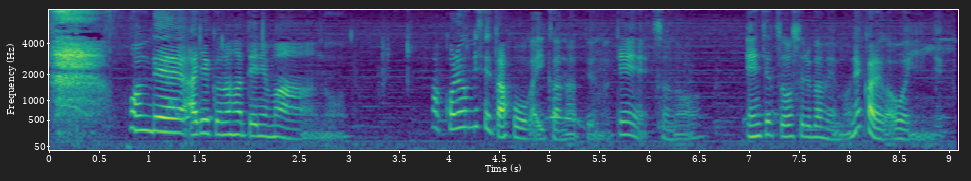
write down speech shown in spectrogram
ほんで挙句の果てにまああの、まあ、これを見せた方がいいかなっていうのでその演説をする場面もね彼が多いんで。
